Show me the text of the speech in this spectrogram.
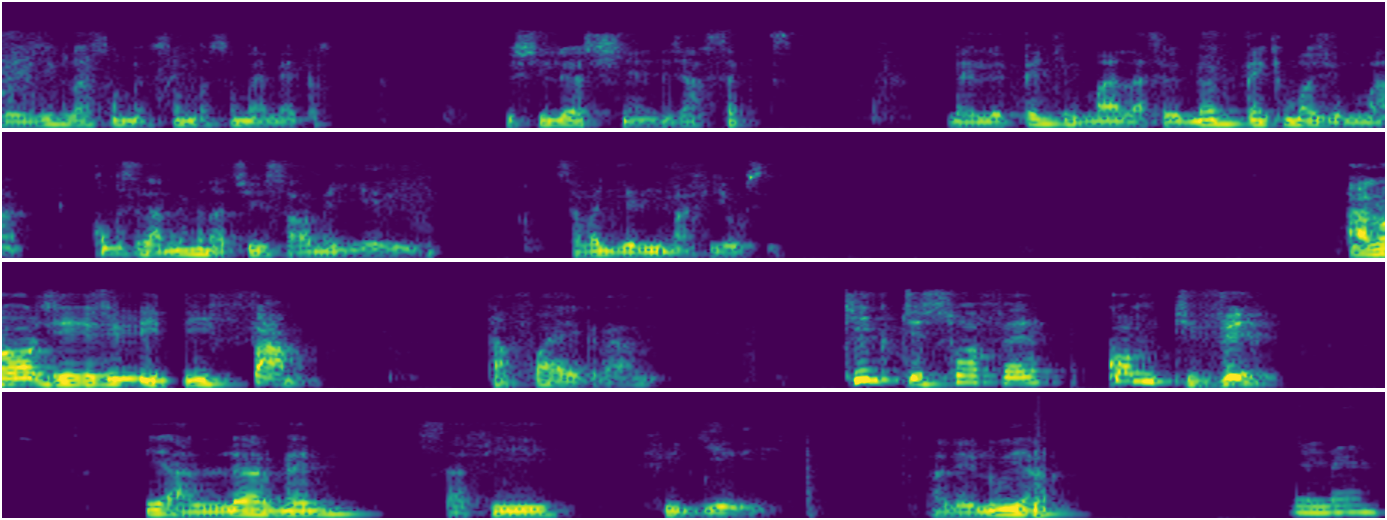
les gifles là sont, sont, sont mes maîtres. Je suis leur chien, j'accepte. Mais le pain qu'ils mangent là, c'est le même pain que moi je mange. Comme c'est la même nature, ça va me guérir. Ça va guérir ma fille aussi. Alors Jésus lui dit, femme, ta foi est grande. Qu'il te soit fait comme tu veux. Et à l'heure même, sa fille fut guérie. Alléluia. Amen.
